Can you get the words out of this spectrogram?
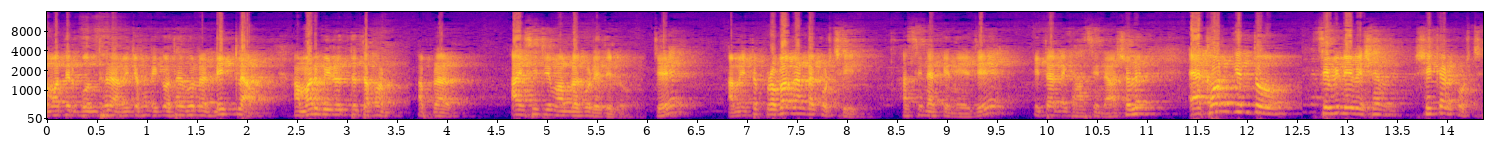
আমাদের বন্ধুরা, আমি যখন এই কথাগুলো লিখলাম, আমার বিরুদ্ধে তখন আপনার আইসিটি মামলা করে দিল যে, আমি একটা প্রভাকাণ্ডা করছি হাসিনাকে নিয়ে যে, এটা নাকি হাসিনা। আসলে এখন কিন্তু সিভিল এভিয়েশন স্বীকার করছে।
